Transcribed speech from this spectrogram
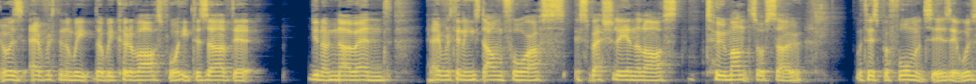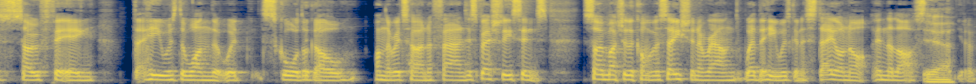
It was everything that we that we could have asked for. He deserved it. You know, no end. Everything he's done for us, especially in the last two months or so, with his performances, it was so fitting that he was the one that would score the goal on the return of fans, especially since so much of the conversation around whether he was going to stay or not in the last yeah. you know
